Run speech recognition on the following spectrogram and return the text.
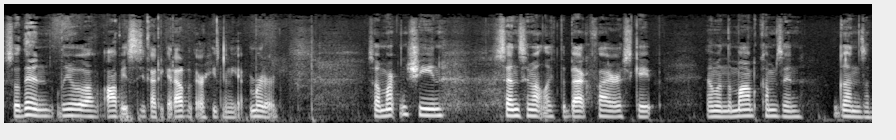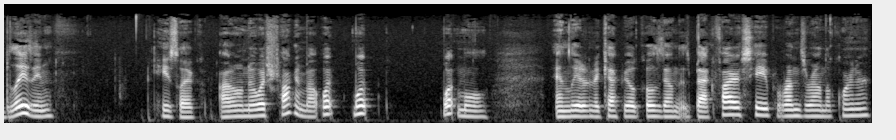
So then Leo obviously got to get out of there. He's gonna get murdered. So Martin Sheen sends him out like the back fire escape, and when the mob comes in, guns blazing, he's like, I don't know what you're talking about. What what what mole? And Leonardo DiCaprio goes down this back fire escape, runs around the corner,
